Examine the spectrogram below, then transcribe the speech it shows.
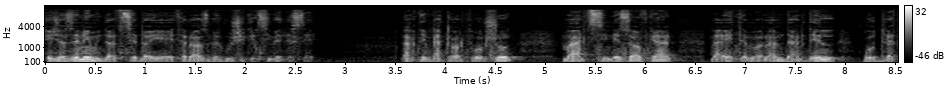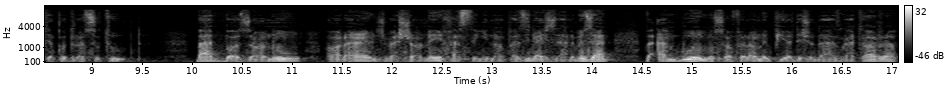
اجازه نمی‌داد صدای اعتراض به گوش کسی برسه. وقتی قطار پر شد مرد سینه صاف کرد و احتمالا در دل قدرت قدرت ستود. بعد با زانو، آرنج و شانه خستگی ناپذیرش ضربه زد و انبوه مسافران پیاده شده از قطار را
